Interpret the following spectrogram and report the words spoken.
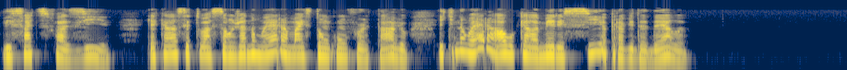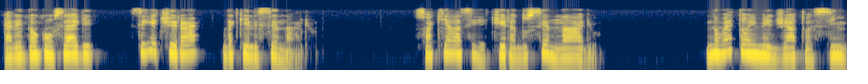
lhe satisfazia, que aquela situação já não era mais tão confortável e que não era algo que ela merecia para a vida dela, ela então consegue se retirar daquele cenário. Só que ela se retira do cenário. Não é tão imediato assim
